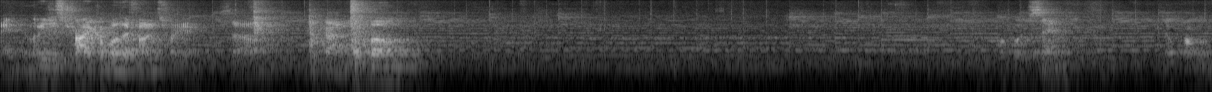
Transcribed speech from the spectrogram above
And let me just try a couple other phones for you. So, I've got an Oppo. Oppo the same, no problem.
